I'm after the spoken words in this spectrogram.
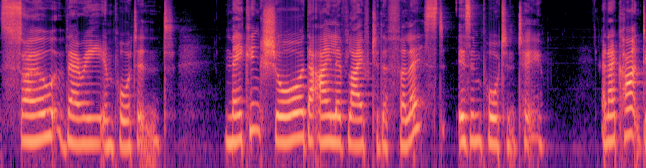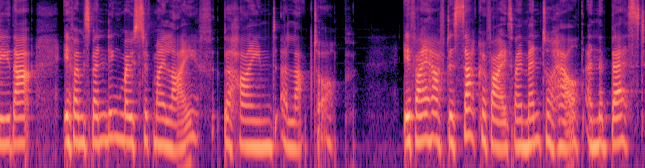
so very important, making sure that I live life to the fullest is important too. And I can't do that if I'm spending most of my life behind a laptop if I have to sacrifice my mental health and the best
